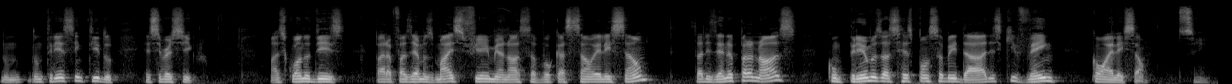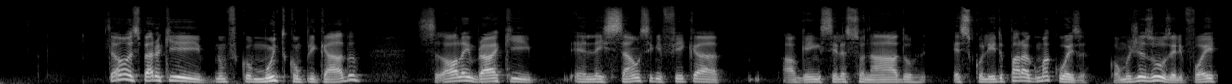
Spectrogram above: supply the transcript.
Não, não teria sentido esse versículo. Mas quando diz para fazermos mais firme a nossa vocação e eleição, está dizendo para nós cumprirmos as responsabilidades que vêm com a eleição. Sim. Então, eu espero que não ficou muito complicado. Só lembrar que eleição significa alguém selecionado, escolhido para alguma coisa, como Jesus, ele foi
